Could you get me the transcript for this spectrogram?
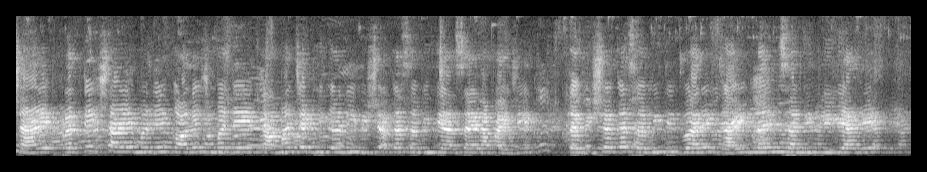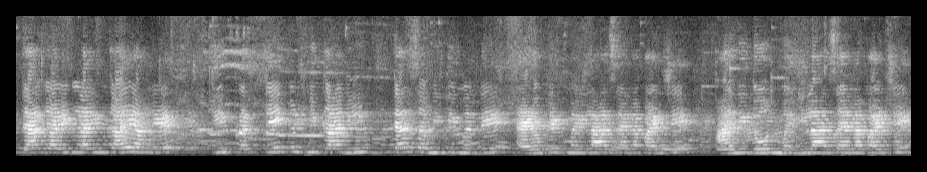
शाळे प्रत्येक शाळेमध्ये कॉलेजमध्ये कामाच्या ठिकाणी विशाखा समिती असायला पाहिजे. तर विशाखा समितीद्वारे गाईडलाईन सांगितलेली आहे. त्या गाईडलाईन काय आहे? की प्रत्येक ठिकाणी त्या समितीमध्ये ॲडव्होकेट महिला असायला पाहिजे आणि दोन महिला असायला पाहिजे.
